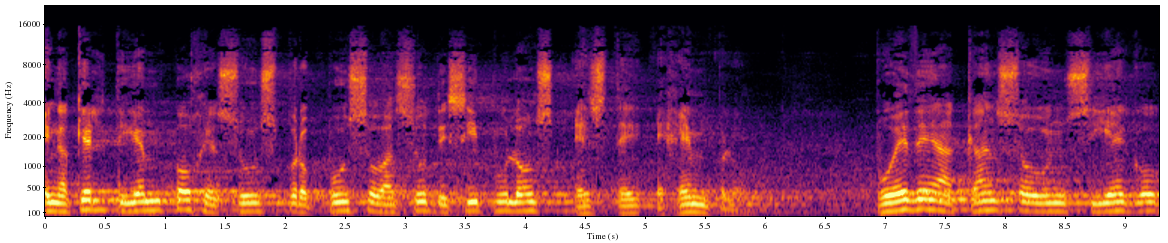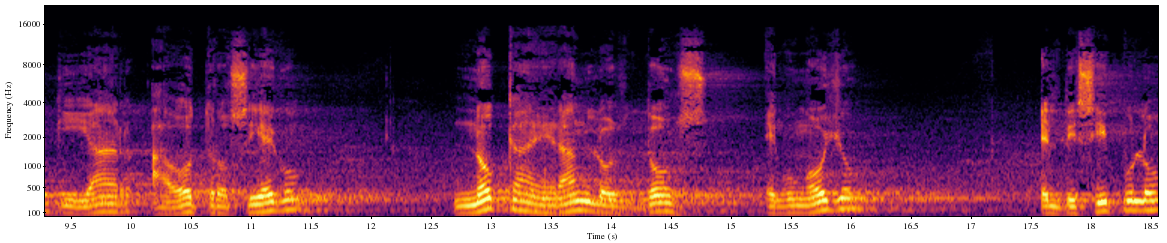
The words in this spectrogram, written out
En aquel tiempo Jesús propuso a sus discípulos este ejemplo. ¿Puede acaso un ciego guiar a otro ciego? ¿No caerán los dos en un hoyo? El discípulo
